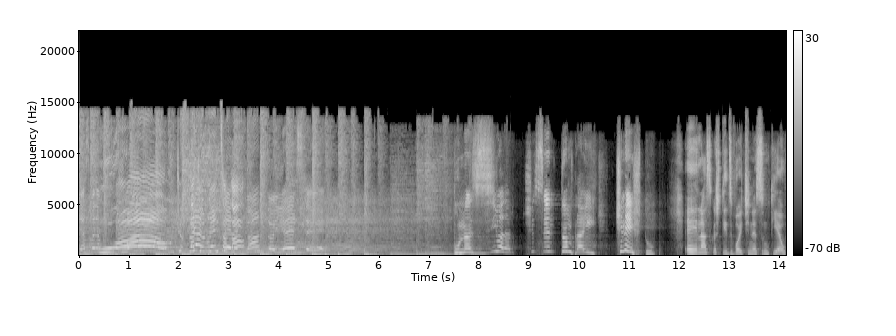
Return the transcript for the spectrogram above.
Ia să vedem! Wow! Ce-mi place Ce elegantă este! Bună ziua, dar ce se întâmplă aici? Cine ești tu? Ei, las că știți voi cine sunt eu.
